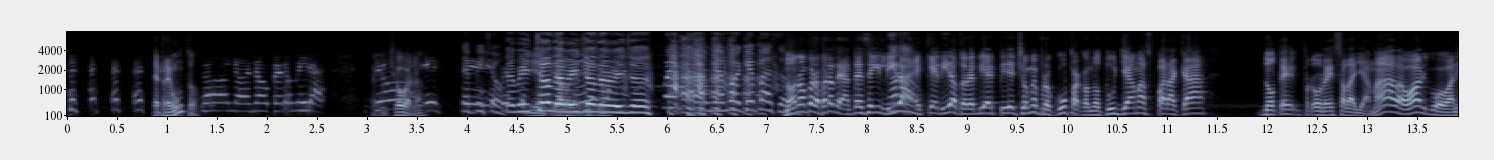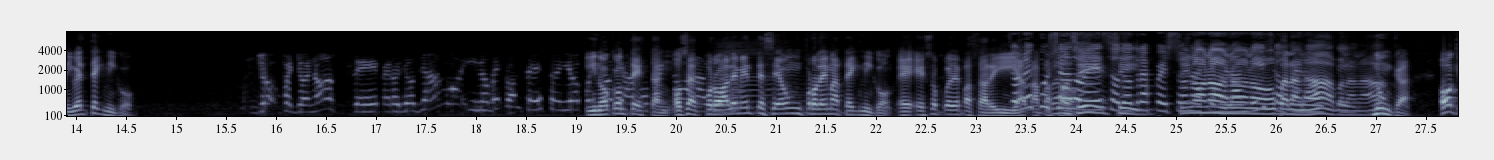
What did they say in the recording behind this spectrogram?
Te pregunto. No, no, no, pero mira. Te yo, pichó, ¿verdad? este, Te pichó. Te bicho, te bicho, te bicho. Cuéntanos, mi amor, ¿qué pasó? No, no, pero espérate, antes de seguir, Lida, Ah. es que Lida, tú eres VIP de show, me preocupa. Cuando tú llamas para acá, no te progresa la llamada o algo a nivel técnico. Yo, pues yo no sé, pero yo llamo y no me contestan. Yo, pues, Y no yo llamo, contestan. pues, O sea, no probablemente sea un problema técnico. Eh, eso puede pasar. Y Yo no ha- he escuchado Sí, eso de sí. otras Sí, personas no, que no, me lo no, han no, dicho, para nada, sí. para nada. Nunca. Ok,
